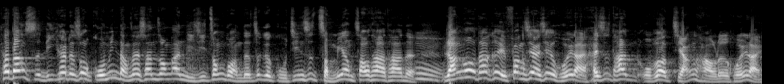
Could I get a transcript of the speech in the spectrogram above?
他当时离开的时候，国民党在三中案以及中广的这个古今是怎么样糟蹋他的，然后他可以放下一切回来，还是他我不知道讲好了回来，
